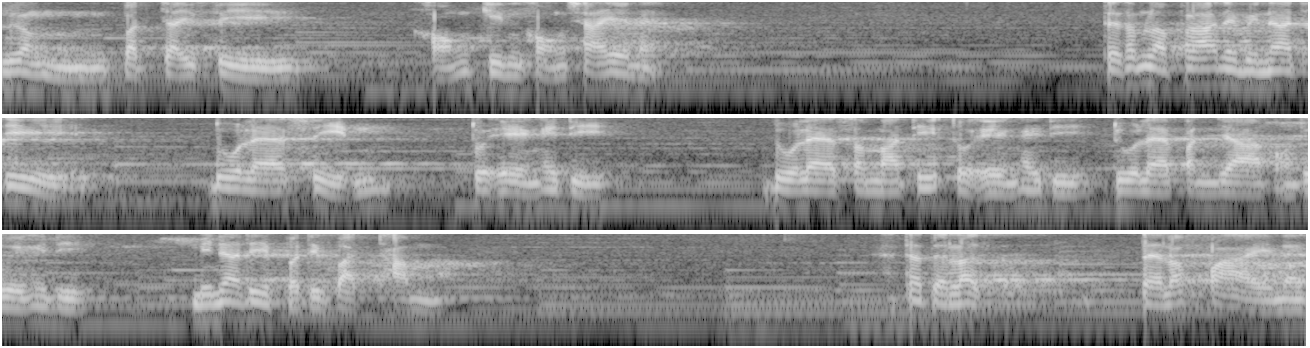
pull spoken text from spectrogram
เรื่องปัจจัยสี่ของกินของใช้เนี่ย แต่สำหรับพระเนี่ยมีหน้าที่ดูแลศีลตัวเองให้ดี ดูแลสมาธิตัวเองให้ดี ดูแลปัญญาของตัวเองให้ดี มีหน้าที่ปฏิบัติธรรมถ้าแต่ละแต่ละฝ่ายเนี่ย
